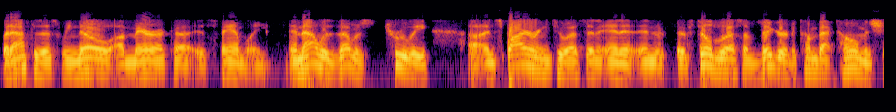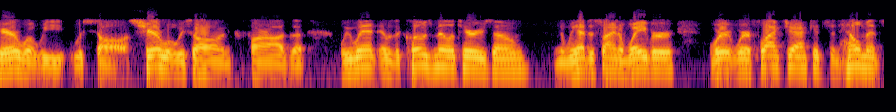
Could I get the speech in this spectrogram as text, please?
But after this, we know America is family, and that was that was truly uh, inspiring to us, and and and filled with us a vigor to come back home and share what we we saw, share what we saw in Kfar Aza. We went; it was a closed military zone, and we had to sign a waiver, wear wear flak jackets and helmets,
